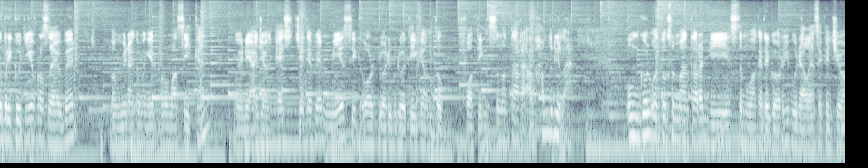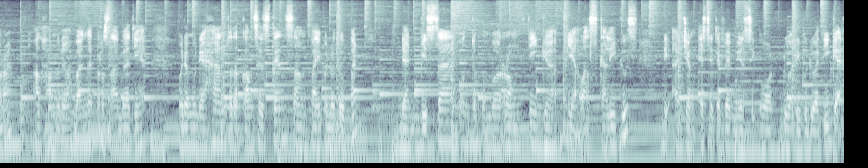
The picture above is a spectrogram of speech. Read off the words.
untuk berikutnya persahabat Bang akan menginformasikan mengenai ajang SCTV Music Award 2023 untuk voting sementara. Alhamdulillah unggul untuk sementara di semua kategori Bunda Lesti Kejora Alhamdulillah banget persahabat ya mudah-mudahan tetap konsisten sampai penutupan dan bisa untuk memborong tiga piala sekaligus di ajang SCTV Music Award 2023.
